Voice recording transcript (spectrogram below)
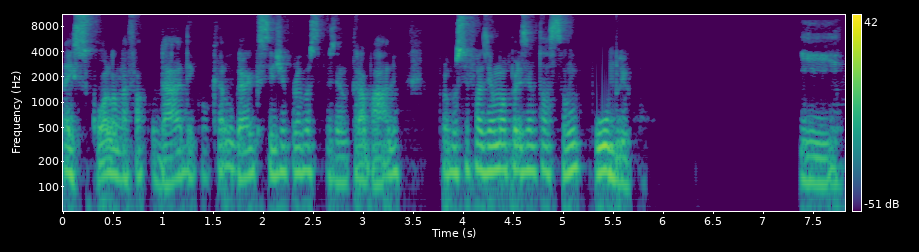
na escola, na faculdade, em qualquer lugar que seja para você fazer um trabalho, para você fazer uma apresentação em público. E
